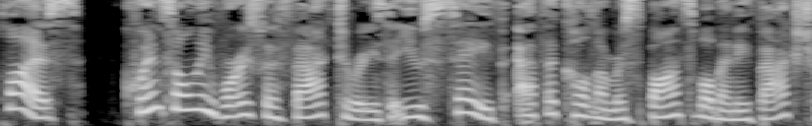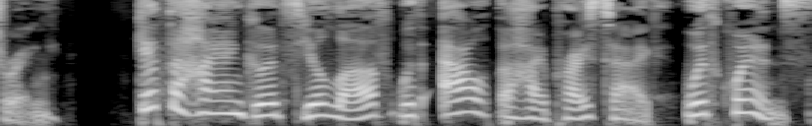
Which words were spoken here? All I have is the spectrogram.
Plus, Quince only works with factories that use safe, ethical, and responsible manufacturing. Get the high-end goods you'll love without the high price tag with Quince.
